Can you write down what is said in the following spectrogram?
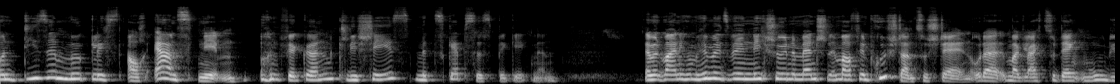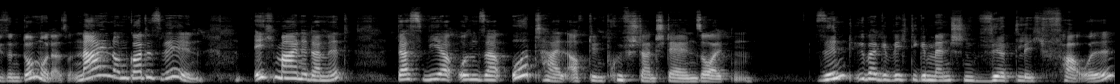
und diese möglichst auch ernst nehmen. Und wir können Klischees mit Skepsis begegnen. Damit meine ich um Himmels Willen nicht schöne Menschen immer auf den Prüfstand zu stellen oder immer gleich zu denken, uh, die sind dumm oder so. Nein, um Gottes Willen. Ich meine damit, dass wir unser Urteil auf den Prüfstand stellen sollten. Sind übergewichtige Menschen wirklich faul?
